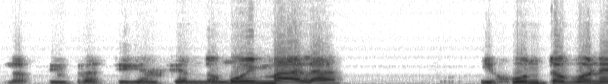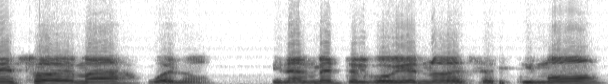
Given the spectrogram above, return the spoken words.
las cifras siguen siendo muy malas y junto con eso además, bueno, finalmente el gobierno desestimó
